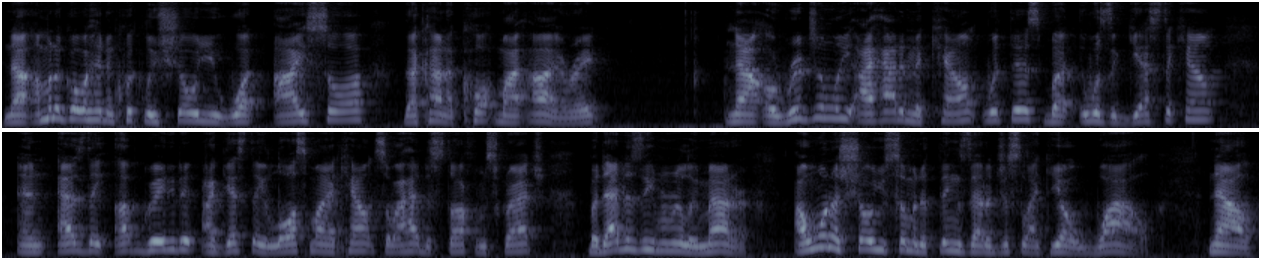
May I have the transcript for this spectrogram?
Now, I'm going to go ahead and quickly show you what I saw that kind of caught my eye, right? Now, originally I had an account with this, but it was a guest account and as they upgraded it, I guess they lost my account, so I had to start from scratch. But that doesn't even really matter. I want to show you some of the things that are just like, yo, wow. Now,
